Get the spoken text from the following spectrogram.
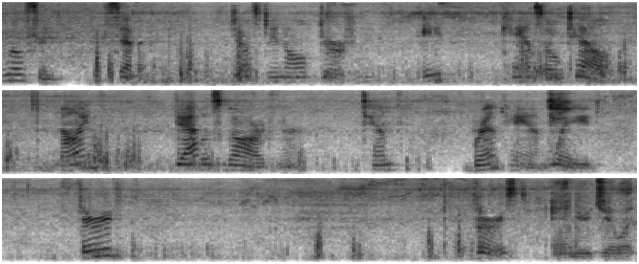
Wilson. Seventh, Justin Alderton. Eighth, Camps Hotel. Ninth, Dallas Gardner. Tenth, Brendan Wade. Third, first, Andrew Gillett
